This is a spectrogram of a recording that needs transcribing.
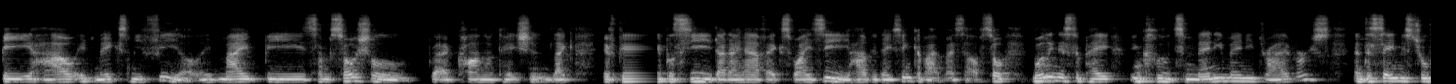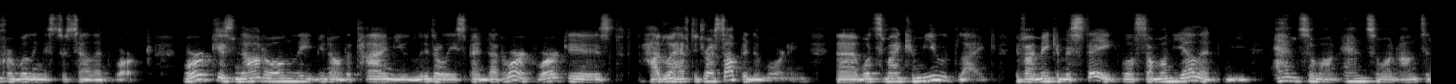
be how it makes me feel. It might be some social uh, connotation, like if people see that I have XYZ, how do they think about myself? So willingness to pay includes many, many drivers. And the same is true for willingness to sell at work work is not only you know the time you literally spend at work. Work is how do i have to dress up in the morning? Uh, what's my commute like? If i make a mistake will someone yell at me? And so on and so on and so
